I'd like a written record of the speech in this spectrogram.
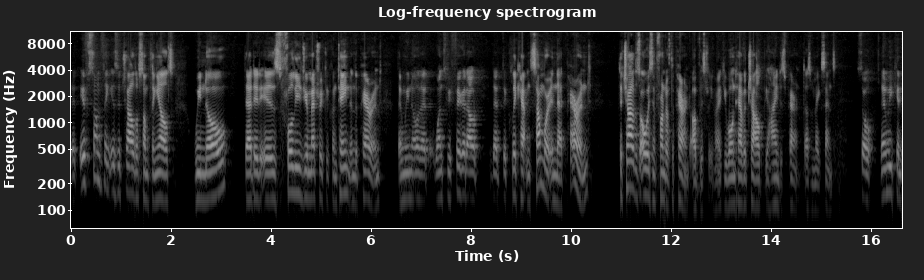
that if something is a child of something else, we know that it is fully geometrically contained in the parent, then we know that once we figured out that the click happened somewhere in that parent, the child is always in front of the parent, obviously, right? You won't have a child behind his parent. Doesn't make sense. So then we can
